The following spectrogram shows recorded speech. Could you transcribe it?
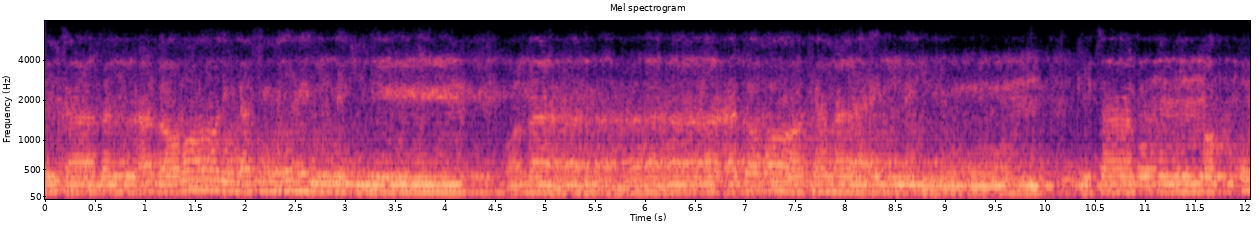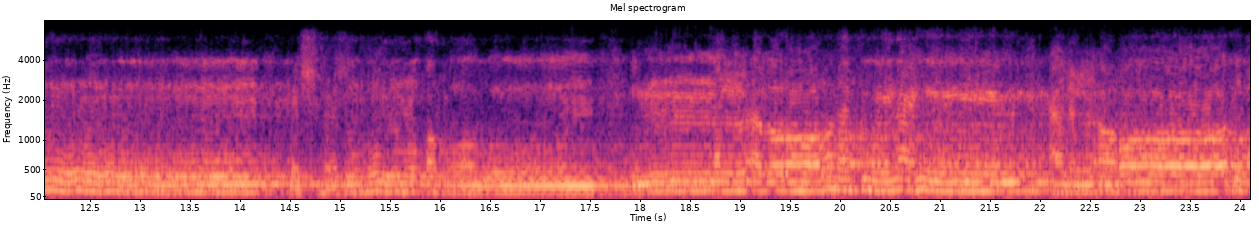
كتاب الأبرار لفي عليين. وما أدراك ما عليون. كتاب مرقوم يشهده المقربون. إن الأبرار لفي نعيم. على الأرائك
